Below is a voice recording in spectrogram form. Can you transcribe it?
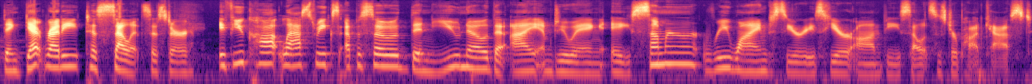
then get ready to sell it, sister. If you caught last week's episode, then you know that I am doing a summer rewind series here on the Sell It Sister podcast.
